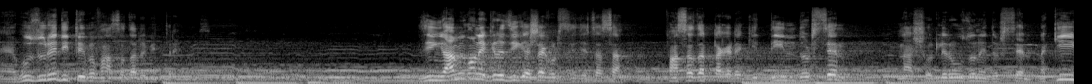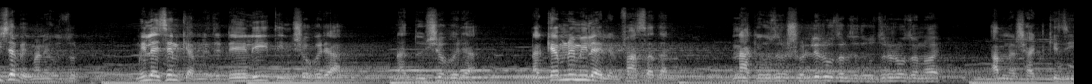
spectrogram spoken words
হ্যাঁ হুজুরে দিতে হইবে পাঁচ হাজারের ভিতরে। আমি অনেকের জিজ্ঞাসা করছি যে, চাচা, পাঁচ হাজার টাকাটা কি দিন ধরছেন? না, শরীরের ওজনে ধরছেন? না, কি হিসাবে? মানে হুজুর, মিলাইছেন কেমনে? যে ডেলি তিনশো কইরা, না, দুইশো কইরা, না, কেমনে মিলাইলেন পাঁচ হাজার? নাকি হুজুরের শরীরের ওজন, যদি হুজুরের ওজন হয়, আপনার ষাট কেজি,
